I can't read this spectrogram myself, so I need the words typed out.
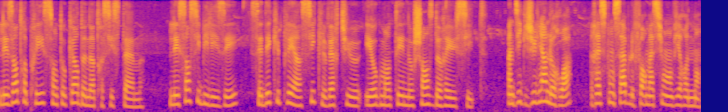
Les entreprises sont au cœur de notre système. Les sensibiliser, c'est décupler un cycle vertueux et augmenter nos chances de réussite. Indique Julien Leroy, responsable formation environnement.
